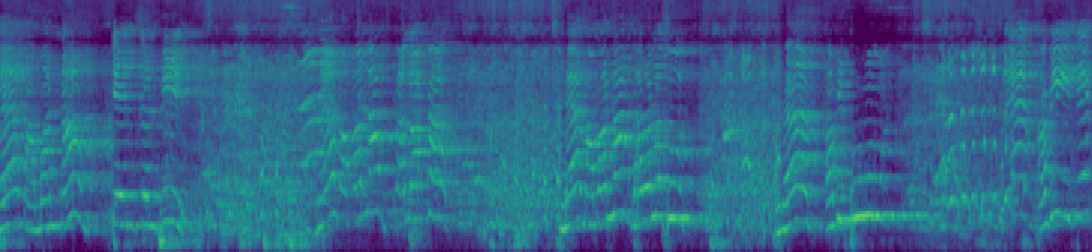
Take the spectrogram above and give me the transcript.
ম্যাম ম্যাম আমার নাম ধারালো সুদ ম্যাম আমি ফুল আমি ঈদের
